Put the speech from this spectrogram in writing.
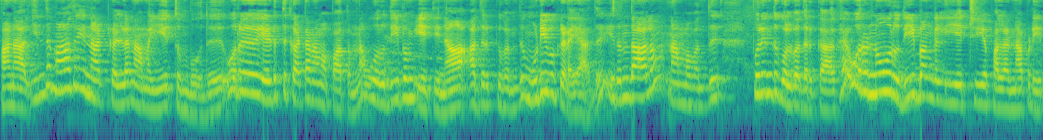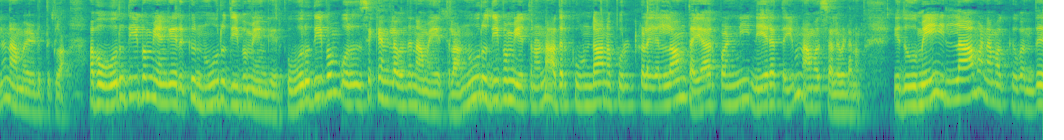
ஆனால் இந்த மாதிரி நாட்களில் நாம் ஏற்றும் போது ஒரு எடுத்துக்காட்டாக நம்ம பார்த்தோம்னா ஒரு தீபம் ஏற்றினா அதற்கு வந்து முடிவு கிடையாது. இருந்தாலும் நம்ம வந்து புரிந்து கொள்வதற்காக ஒரு நூறு தீபங்கள் இயற்றிய பலன் அப்படின்னு நாம் எடுத்துக்கலாம். அப்போ ஒரு தீபம் எங்கே இருக்குது நூறு தீபம் எங்கே இருக்குது ஒரு தீபம் ஒரு செகண்டில் வந்து நாம் ஏற்றலாம் நூறு தீபம் ஏற்றணும்னா அதற்கு உண்டான பொருட்களை எல்லாம் தயார் பண்ணி நேரத்தையும் நாம் செலவிடணும். எதுவுமே இல்லாமல் நமக்கு வந்து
